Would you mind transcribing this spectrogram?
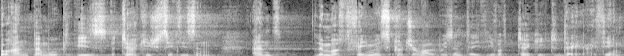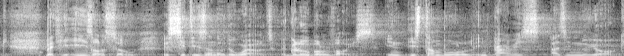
Orhan Pamuk is a Turkish citizen and the most famous cultural representative of Turkey today, I think. But he is also a citizen of the world, a global voice in Istanbul, in Paris, as in New York,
